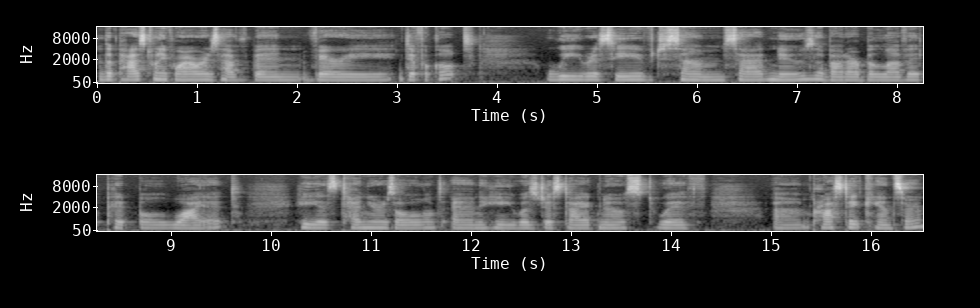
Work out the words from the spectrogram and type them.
the past 24 hours have been very difficult. We received some sad news about our beloved pit bull Wyatt. He is 10 years old and he was just diagnosed with um, prostate cancer.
